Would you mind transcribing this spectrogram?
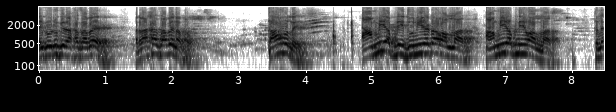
এই গরু কি রাখা যাবে? রাখা যাবে না তো। তাহলে, আমি আপনি দুনিয়াটাও আল্লাহর, আমি আপনিও আল্লাহর। তাহলে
